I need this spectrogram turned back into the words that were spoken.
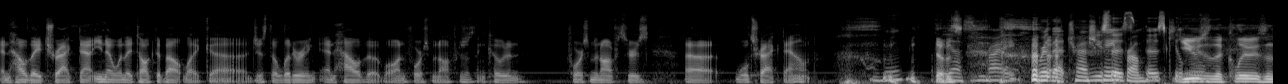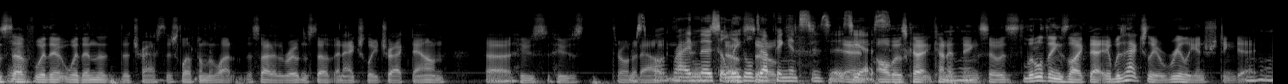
and how they track down. You know, when they talked about like uh, just the littering and how the law enforcement officers and code enforcement officers uh, will track down those Yes. right. Where that trash came those, from. those use the clues and stuff within within the, the trash that's left on the, lot, the side of the road and stuff, and actually track down uh, who's who's throwing it out. Right, and those stuff. illegal So- dumping instances. Yes, Mm-hmm. all those kind kind of things. So it's little things like that. It was actually a really interesting day. Uh,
